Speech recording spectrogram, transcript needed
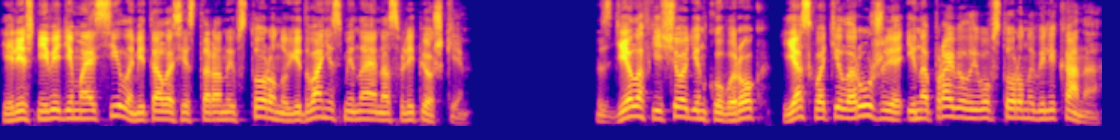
и лишь невидимая сила металась из стороны в сторону, едва не сминая нас в лепешки. Сделав еще один кувырок, я схватил оружие и направил его в сторону великана.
